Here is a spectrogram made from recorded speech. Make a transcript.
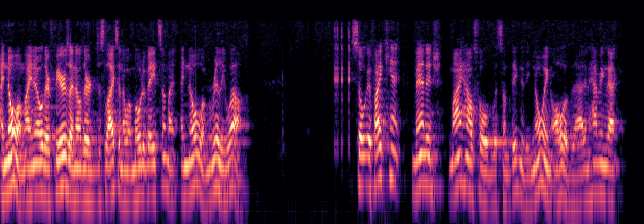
I know them. I know their fears. I know their dislikes. I know what motivates them. I, I know them really well. So if I can't manage my household with some dignity, knowing all of that and having that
